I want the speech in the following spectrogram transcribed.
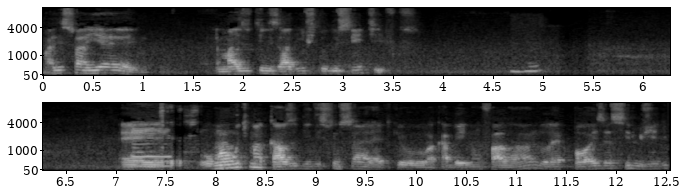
Mas isso aí é, é mais utilizado em estudos científicos. Uhum. É, uma última causa de disfunção erétil que eu acabei não falando é pós a cirurgia de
